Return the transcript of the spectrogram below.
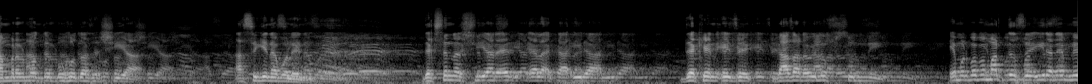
আমরার মধ্যে বহুত আছে শিয়া। আছে কিনা বলেন? দেখছেন না শিয়ার এলাকা ইরান? দেখেন এই যে গাজার হইল সুন্নি। এমন ভাবে মারতেছে ইরান এমনি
